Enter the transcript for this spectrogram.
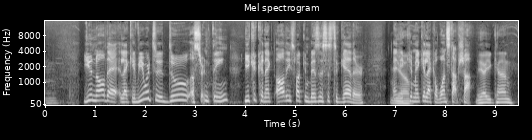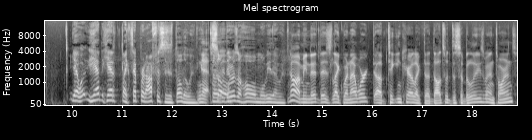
Mm. you know that like if you were to do a certain thing, you could connect all these fucking businesses together and Yeah. you can make it like a one stop shop. Yeah, you can. Yeah, well, he had he had like separate offices y todo, güey. Yeah, so, so- there was a whole movida, güey. No, I mean, there- there's like when I worked uh, taking care of like the adults with disabilities in Torrance,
